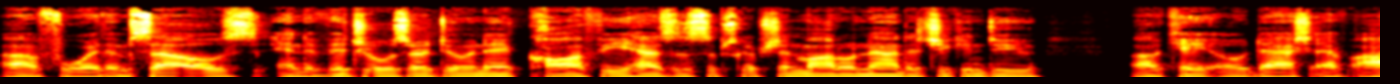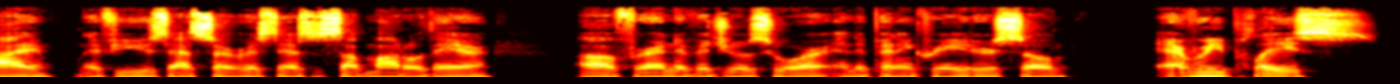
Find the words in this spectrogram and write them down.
uh, for themselves. Individuals are doing it. Ko-fi has a subscription model now that you can do. Uh, ko-fi. If you use that service, there's a sub model there uh, for individuals who are independent creators. So every place,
